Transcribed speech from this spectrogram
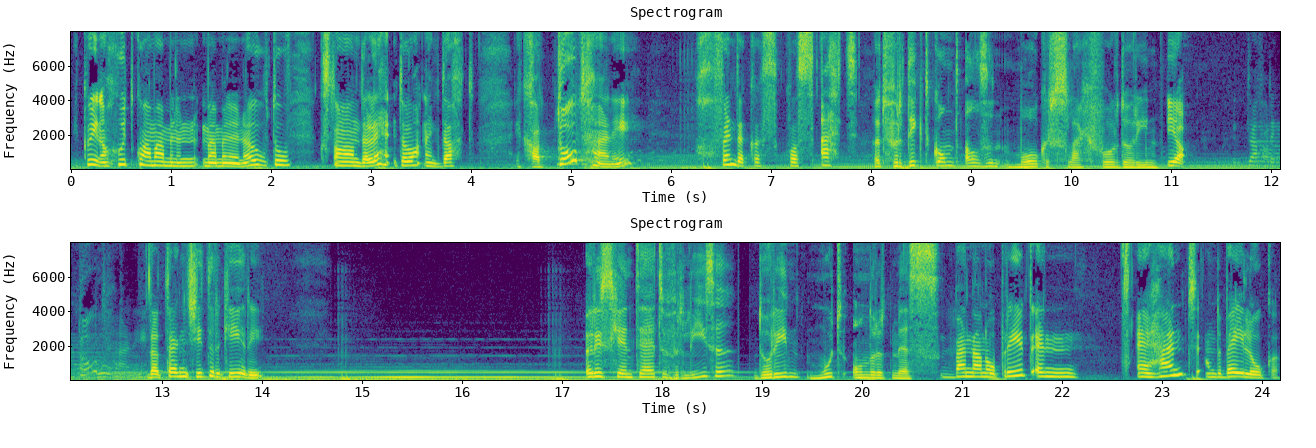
Ik weet nog goed, ik kwam met mijn, met mijn auto. Ik stond aan de licht te wachten en ik dacht, ik ga doodgaan. Hè. Oh, vind ik, ik was echt... Het verdikt komt als een mokerslag voor Doreen. Ja. Ik dacht, ik doodgaan. Dat denk je iedere keer. Hè. Er is geen tijd te verliezen. Doreen moet onder het mes. Ik ben dan opereerd in, in Gent aan de bijloken.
